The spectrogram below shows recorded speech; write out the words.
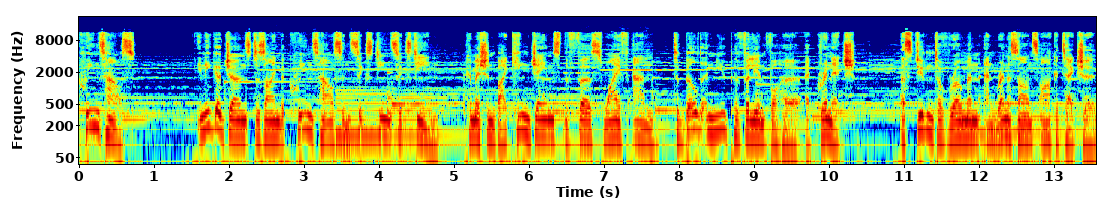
Queen's House Inigo Jones designed the Queen's House in 1616, commissioned by King James I's wife Anne to build a new pavilion for her at Greenwich. A student of Roman and Renaissance architecture,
